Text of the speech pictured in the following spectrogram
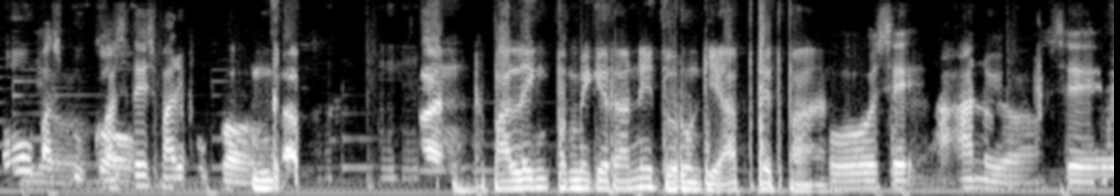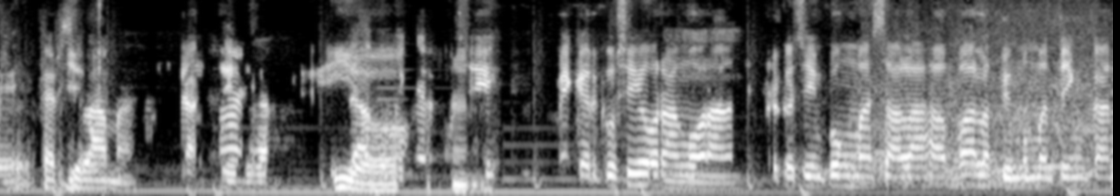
Oh pas Iya, buka. Pasti mari buka. Enggak. Pan. Paling pemikirannya turun di update pan. Oh, si anu ya, si versi lama. iya Nah, mikirku sih mikirku sih orang-orang yang berkecimpung masalah apa lebih mementingkan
